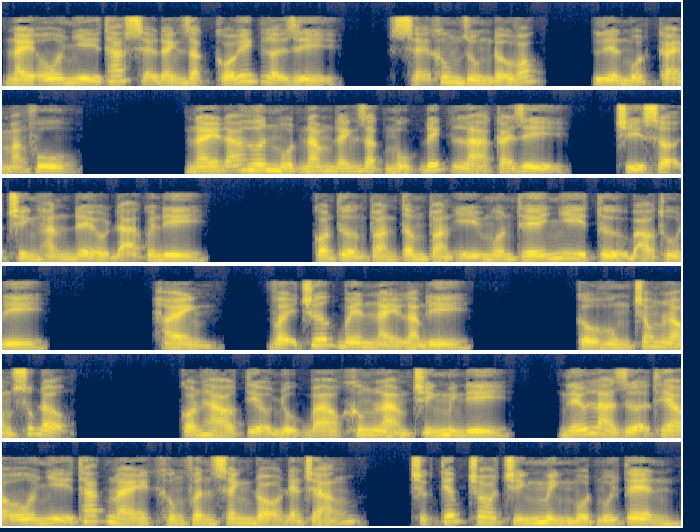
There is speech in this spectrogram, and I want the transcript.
này ô nhị thác sẽ đánh giặc có ích lợi gì, sẽ không dùng đầu óc, liền một cái mãng phu. Này đã hơn một năm đánh giặc mục đích là cái gì, chỉ sợ chính hắn đều đã quên đi. Con tưởng toàn tâm toàn ý muốn thế nhi tử báo thù đi. Hành, vậy trước bên này làm đi. Cầu hùng trong lòng xúc động. Con hảo tiểu nhục bao không làm chính mình đi, nếu là dựa theo ô nhị thác này không phân xanh đỏ đen trắng, trực tiếp cho chính mình một mũi tên,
